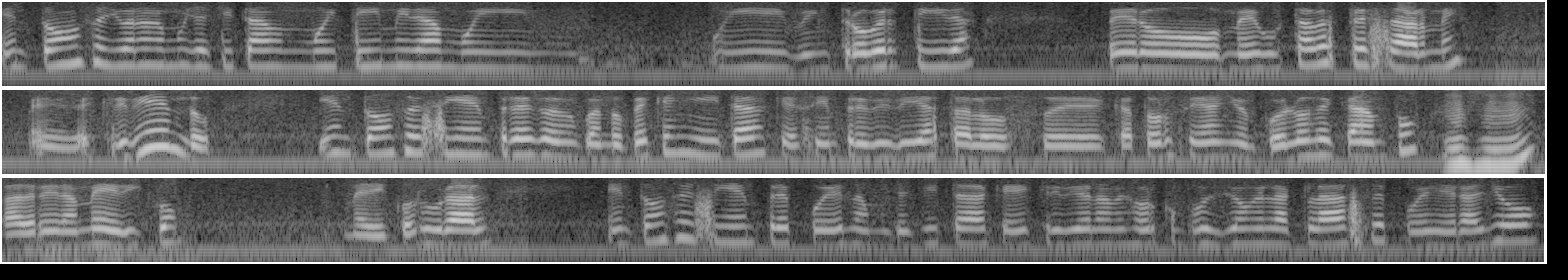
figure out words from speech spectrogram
Entonces, yo era una muchachita muy tímida, muy, muy introvertida, pero me gustaba expresarme eh, escribiendo. Y entonces siempre, cuando pequeñita, que siempre vivía hasta los eh, 14 años en pueblos de campo, mi padre era médico, médico rural, entonces siempre pues la muchachita que escribía la mejor composición en la clase pues era yo,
